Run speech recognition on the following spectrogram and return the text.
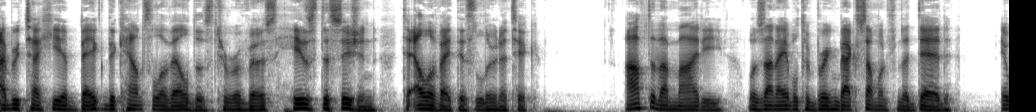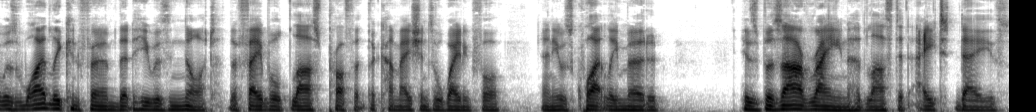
Abu Tahir begged the Council of Elders to reverse his decision to elevate this lunatic. After the Mahdi was unable to bring back someone from the dead, it was widely confirmed that he was not the fabled last prophet the Karmatians were waiting for, and he was quietly murdered. His bizarre reign had lasted eight days.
